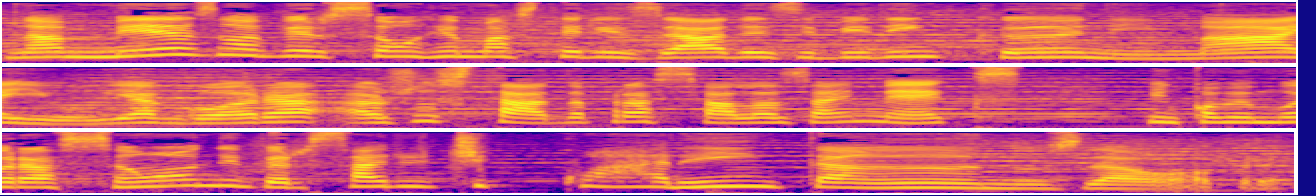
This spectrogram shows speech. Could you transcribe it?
na mesma versão remasterizada exibida em Cannes em maio e agora ajustada para salas IMAX em comemoração ao aniversário de 40 anos da obra.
